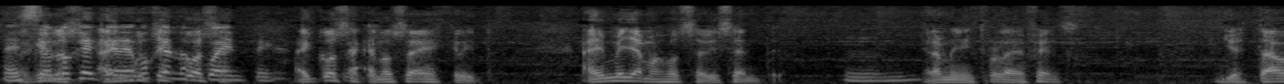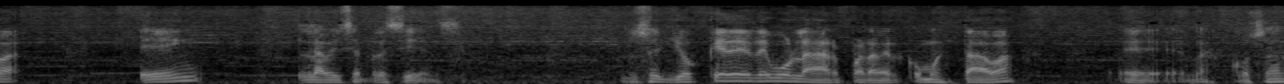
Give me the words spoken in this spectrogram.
Eso es, lo que queremos que nos cuenten. Hay cosas que no se han escrito. A mí me llama José Vicente, era ministro de la Defensa. Yo estaba en la vicepresidencia. Entonces yo quedé de volar para ver cómo estaba eh, las cosas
